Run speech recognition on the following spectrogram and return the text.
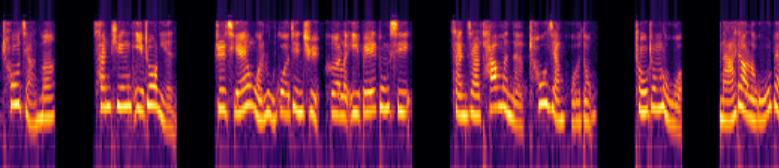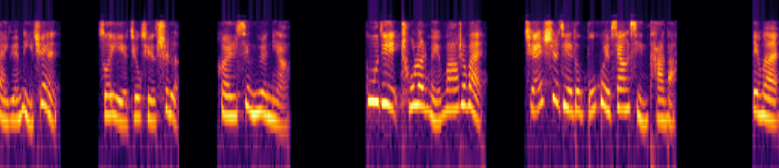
抽奖吗？餐厅一周年。之前我路过进去喝了一杯东西，参加他们的抽奖活动，抽中了我，拿到了五百元礼券，所以就去吃了，很幸运呀。估计除了美妈之外，全世界都不会相信他吧。另外，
